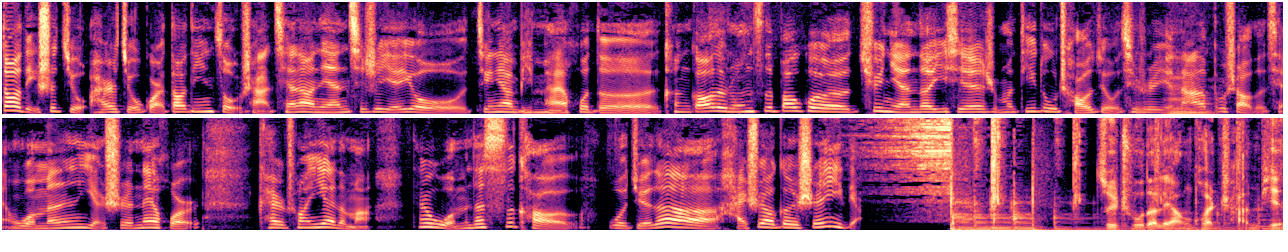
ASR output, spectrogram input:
到底是酒还是酒馆？到底你走啥？前两年其实也有精酿品牌获得很高的融资，包括去年的一些什么低度炒酒，其实也拿了不少的钱。我们也是那会儿开始创业的嘛，但是我们的思考，我觉得还是要更深一点。最初的两款产品，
